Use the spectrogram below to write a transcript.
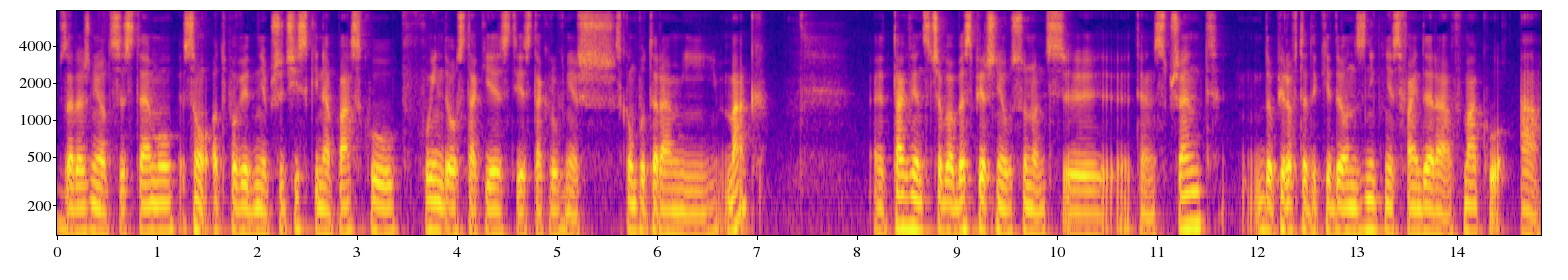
zależnie od systemu. Są odpowiednie przyciski na pasku. W Windows tak jest, jest tak również z komputerami Mac. Tak więc trzeba bezpiecznie usunąć y, ten sprzęt. Dopiero wtedy, kiedy on zniknie z Findera w Macu, a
